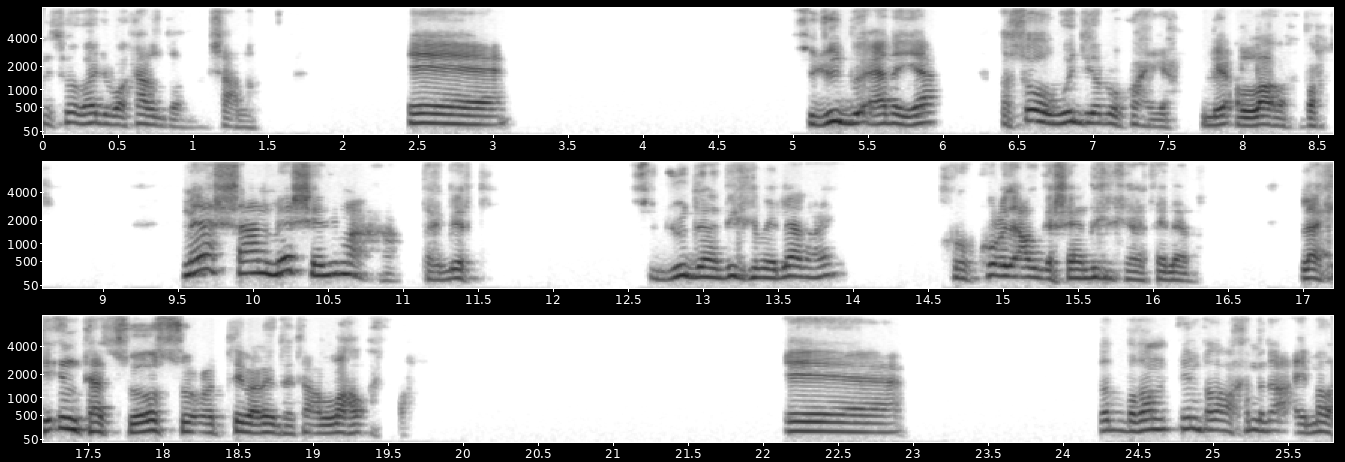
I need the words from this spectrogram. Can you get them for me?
mise waa waajib waa ka hadli doona insha allah Ee, sujuud buu aadayaa isagoo wejiga dhulku haya le allahu akbar. Meeshaan meesheedii ma aha takbiirta sujuuddana dikri bay leedahay rukuucda aad gasheen dikri kaletay leedahay. Laakiin intaad soo socotay baa laga tagtay allahu akbar. Ee, dad badan in badan ka mid ah aimada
